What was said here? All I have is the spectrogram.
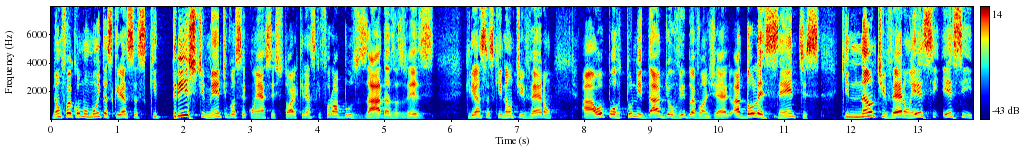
Não foi como muitas crianças que tristemente você conhece a história, crianças que foram abusadas às vezes, crianças que não tiveram a oportunidade de ouvir do evangelho, adolescentes que não tiveram esse esse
